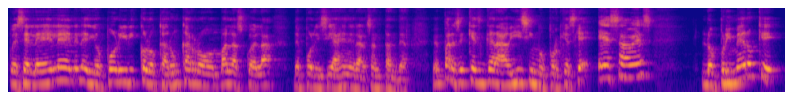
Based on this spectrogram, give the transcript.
pues el ELN le dio por ir y colocar un carro bomba en la Escuela de Policía General Santander. Me parece que es gravísimo porque es que esa vez lo primero que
